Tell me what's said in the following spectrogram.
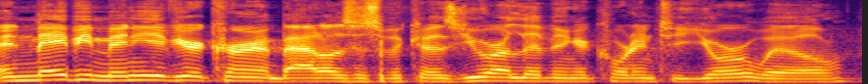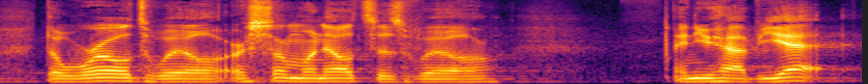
And maybe many of your current battles is because you are living according to your will, the world's will, or someone else's will, and you have yet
